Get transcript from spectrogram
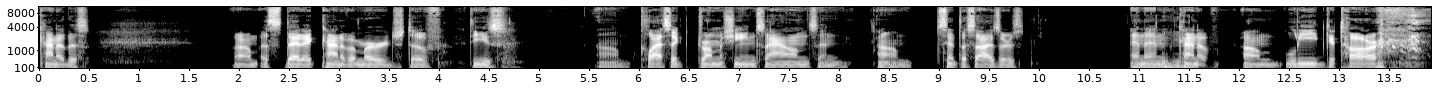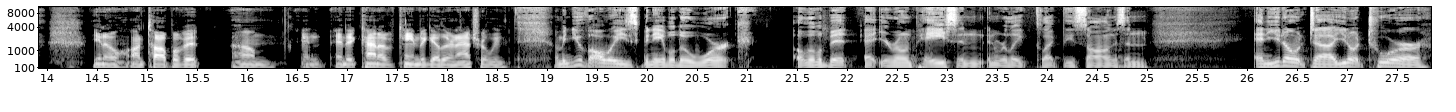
kind of this um aesthetic kind of emerged of these um, classic drum machine sounds and um, synthesizers, and then Mhm. kind of um, lead guitar, you know, on top of it. Um, and and it kind of came together naturally. I mean, you've always been able to work a little bit at your own pace and, and really collect these songs and and you don't uh, you don't tour.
